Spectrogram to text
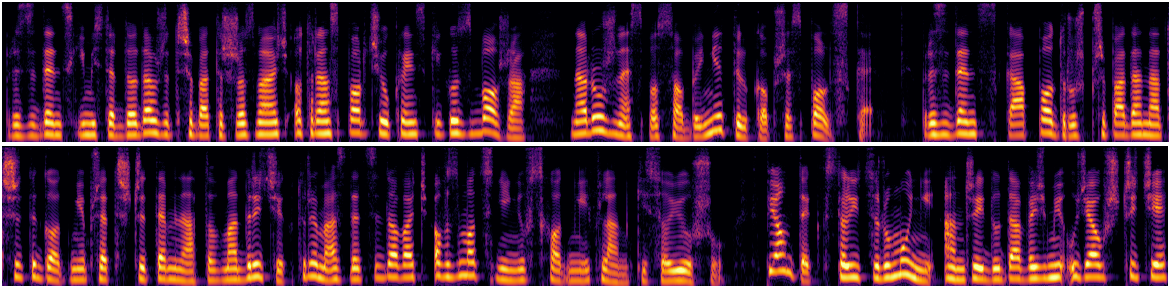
Prezydencki minister dodał, że trzeba też rozmawiać o transporcie ukraińskiego zboża na różne sposoby, nie tylko przez Polskę. Prezydencka podróż przypada na trzy tygodnie przed szczytem NATO w Madrycie, który ma zdecydować o wzmocnieniu wschodniej flanki sojuszu. W piątek w stolicy Rumunii Andrzej Duda weźmie udział w szczycie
